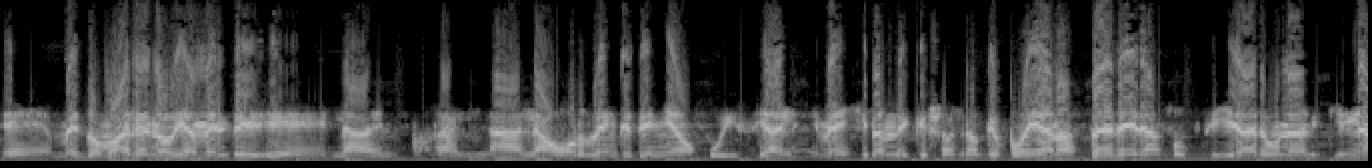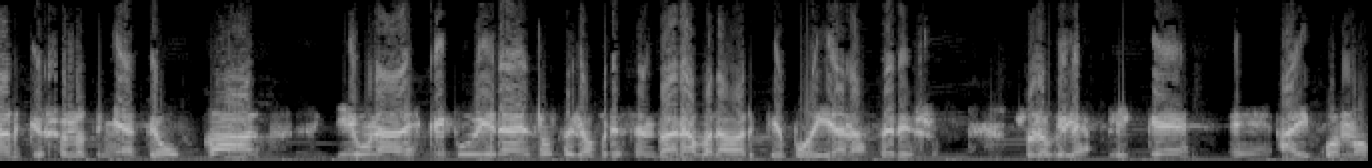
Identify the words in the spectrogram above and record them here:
eh, me tomaron obviamente eh, la, o sea, la orden que tenían judicial y me dijeron de que ellos lo que podían hacer era subsidiar un alquiler, que yo lo tenía que buscar y una vez que tuviera eso se lo presentara para ver qué podían hacer ellos. Yo lo que le expliqué eh, ahí cuando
